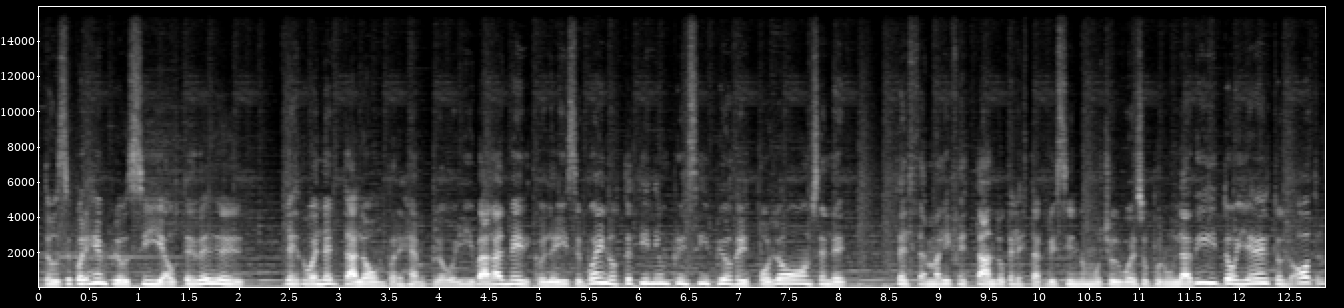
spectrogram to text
Entonces, por ejemplo, si a ustedes les, duele el talón, por ejemplo, y van al médico y le dicen, bueno, usted tiene un principio de espolón, se le está manifestando que le está creciendo mucho el hueso por un ladito y esto, lo otro.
